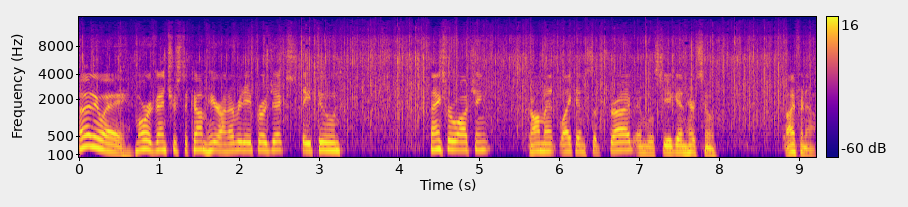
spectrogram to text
Anyway, more adventures to come here on Everyday Projects. Stay tuned. Thanks for watching. Comment, like, and subscribe, and we'll see you again here soon. Bye for now.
